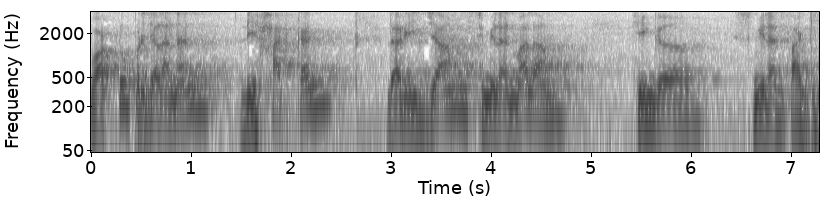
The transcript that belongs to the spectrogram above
Waktu perjalanan dihadkan dari jam 9 malam hingga 9 pagi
